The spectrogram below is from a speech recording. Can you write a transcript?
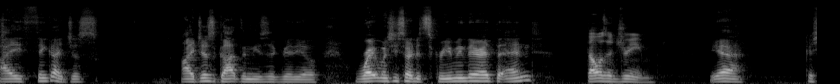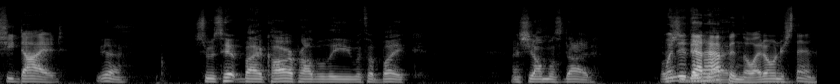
I think I just, I just got the music video right when she started screaming there at the end. that was a dream Yeah, because she died. yeah. She was hit by a car probably with a bike, and she almost died. Or when she did that die. happen though? I don't understand.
